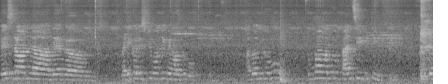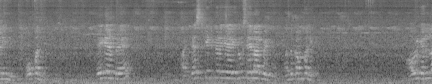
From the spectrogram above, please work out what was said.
based on their medical history only we how to go ಅದೊಂದು ತುಂಬಾ ಒಂದು ಫ್ಯಾನ್ಸಿ ಥಿಂಗ್ ಓಪನ್ ಹೇಗೆ ಅಂದರೆ, ಆ ಟೆಸ್ಟ್ ಕಿಟ್ಗಳಿಗೆ ಇದು ಸೇಲ್ ಆಗಬೇಕು, ಒಂದು ಕಂಪನಿ ಅವ್ರಿಗೆಲ್ಲ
